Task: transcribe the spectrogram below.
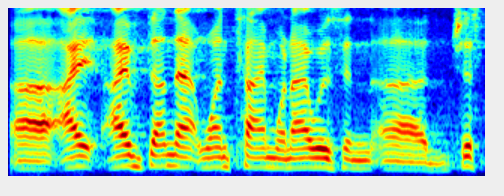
Uh, I, I've done that one time when I was in uh, just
